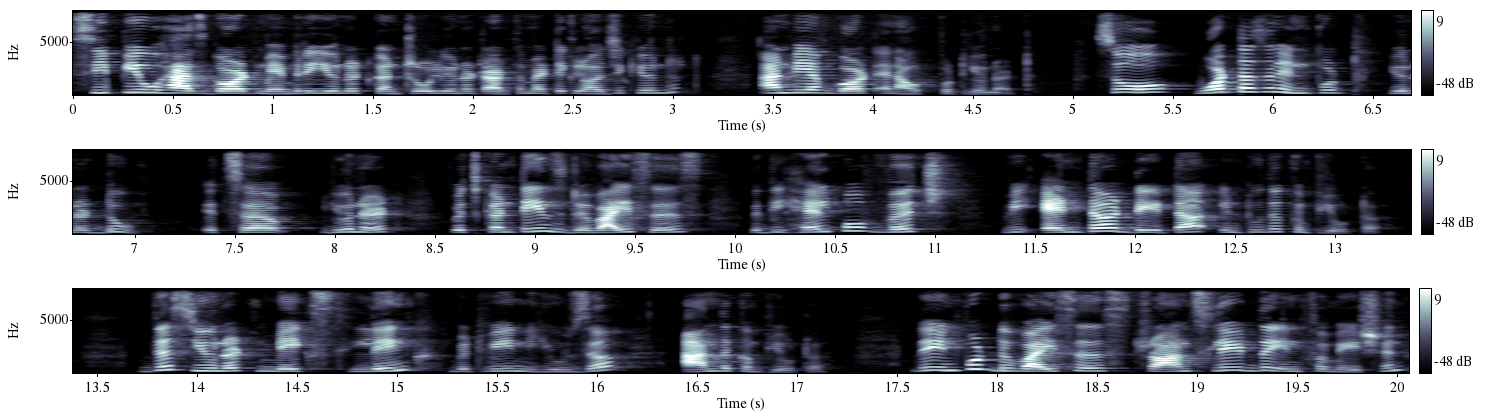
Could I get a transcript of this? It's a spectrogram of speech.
CPU has got memory unit, control unit, arithmetic logic unit and we have got an output unit. So, what does an input unit do? It is a unit which contains devices with the help of which we enter data into the computer. This unit makes link between user and the computer. The input devices translate the information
